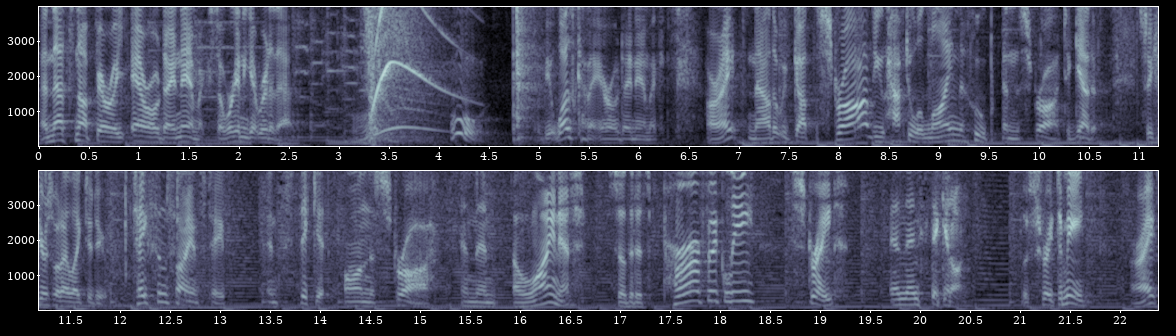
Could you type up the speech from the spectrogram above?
and that's not very aerodynamic, so we're going to get rid of that. Ooh, maybe it was kind of aerodynamic. All right, now that we've got the straw, you have to align the hoop and the straw together. So here's what I like to do. Take some science tape, and stick it on the straw and then align it so that it's perfectly straight and then stick it on. Looks straight to me, all right?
